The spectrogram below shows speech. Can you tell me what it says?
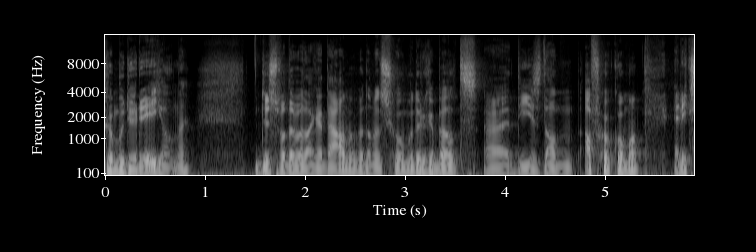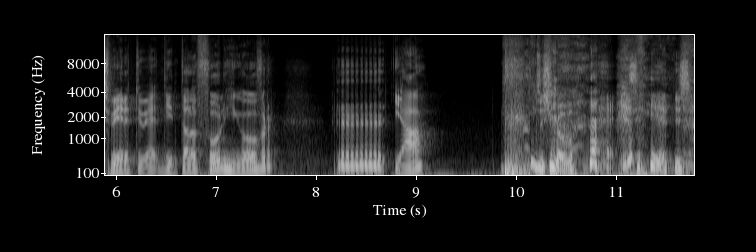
je moet je regelen. Hè. Dus wat hebben we dan gedaan? We hebben dan mijn schoonmoeder gebeld. eh, die is dan afgekomen. En ik zweer het u, hè, die telefoon ging over. Ja. dus gewoon... dus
